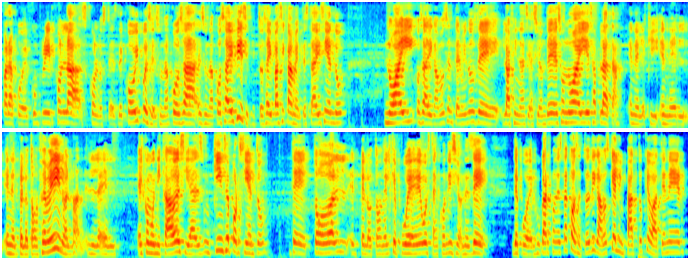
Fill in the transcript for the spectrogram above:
para poder cumplir con las con los test de COVID, pues es una cosa es una cosa difícil. Entonces ahí básicamente está diciendo no hay, o sea, digamos en términos de la financiación de eso no hay esa plata en el en el en el pelotón femenino. El, el, comunicado decía es un 15% de todo el, pelotón el que puede o está en condiciones de, de poder jugar con esta cosa. Entonces digamos que el impacto que va a tener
